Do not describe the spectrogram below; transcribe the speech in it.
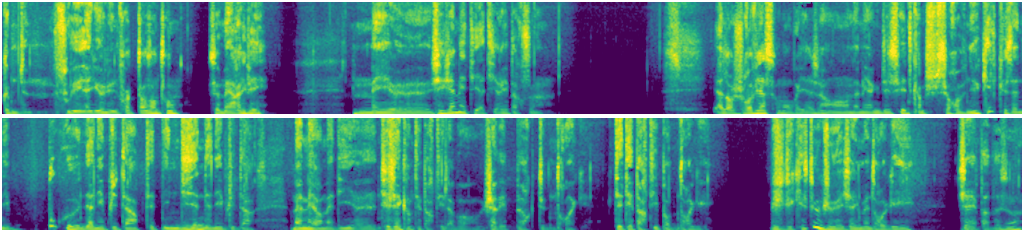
comme de me saouler la gueule une fois de temps en temps. Ça m'est arrivé. Mais euh, j'ai jamais été attiré par ça. Alors je reviens sur mon voyage en Amérique du Sud. Quand je suis revenu, quelques années, beaucoup d'années plus tard, peut-être une dizaine d'années plus tard, ma mère m'a dit, euh, tu sais, quand t'es parti là-bas, j'avais peur que tu te drogues. T'étais parti pour te droguer. Mais je dis, qu'est-ce que je- j'aille me droguer? J'avais pas besoin.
